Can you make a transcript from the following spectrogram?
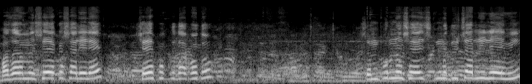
बाजारामध्ये शेळ्या कशा आलेल्या आहेत शेळ्या फक्त दाखवतो. संपूर्ण शेळ्याची किंमत विचारलेली आहे मी.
